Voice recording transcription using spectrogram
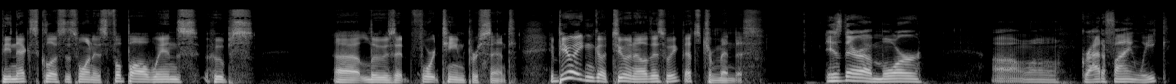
The next closest one is football wins, hoops uh, lose at 14%. If BYU can go 2 and 0 this week, that's tremendous. Is there a more uh, well, gratifying week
